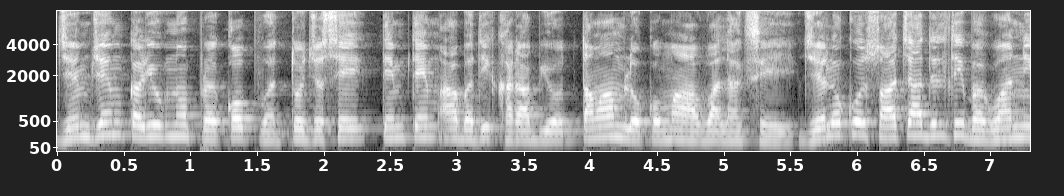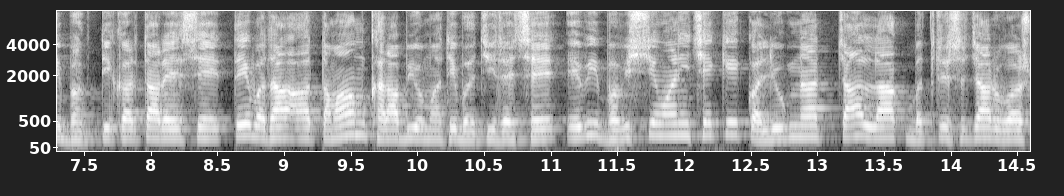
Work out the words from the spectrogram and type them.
જેમ જેમ કળિયુગનો પ્રકોપ વધતો જશે તેમ તેમ આ બધી ખરાબીઓ તમામ લોકોમાં આવવા લાગશે. જે લોકો સાચા દિલથી ભગવાનની ભક્તિ કરતા રહેશે, તે બધા આ તમામ ખરાબીઓમાંથી બચી રહેશે. એવી ભવિષ્યવાણી છે કે કલયુગના ચાર લાખ બત્રીસ હજાર વર્ષ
